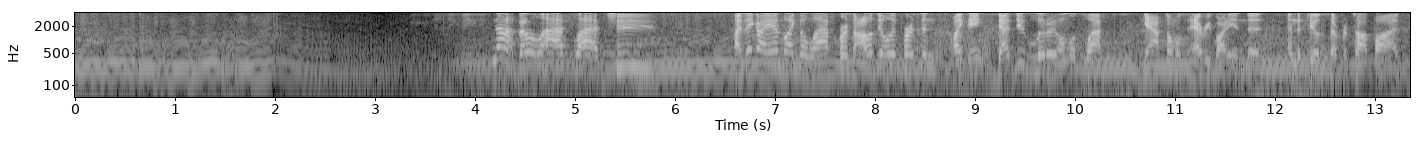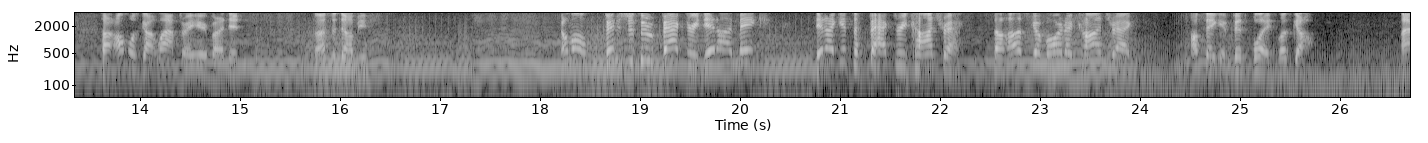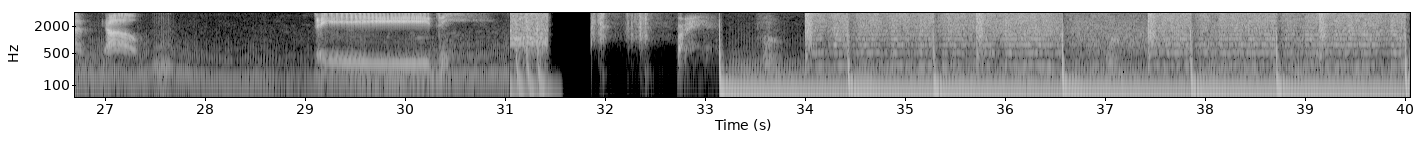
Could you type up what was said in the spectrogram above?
Not the last lap. Cheese. I think I am like the last person. I was the only person like that dude literally almost lapped, gapped almost everybody in the in the field except for top five. So I almost got lapped right here, but I didn't. that's a W. Come on, finish it through factory. Did I make? Did I get the factory contract? The Husqvarna contract. I'll take it. Fifth place. Let's go. Let's go. GG.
